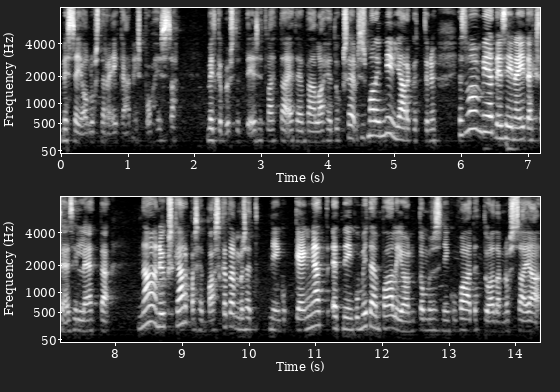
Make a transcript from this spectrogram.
missä ei ollut sitä reikää niissä pohjissa mitkä pystyttiin sitten laittaa eteenpäin lahjoitukseen. Siis mä olin niin järkyttynyt. Ja sitten mä mietin siinä itsekseen silleen, että nämä on yksi kärpäsen paska, tämmöiset niinku kengät, että niinku miten paljon tuommoisessa niinku vaatetuotannossa ja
